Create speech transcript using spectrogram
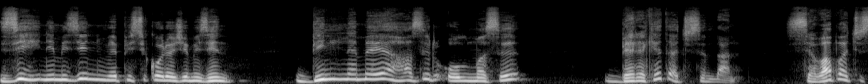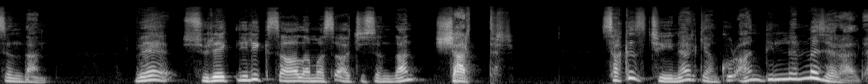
zihnimizin ve psikolojimizin dinlemeye hazır olması bereket açısından, sevap açısından ve süreklilik sağlaması açısından şarttır. Sakız çiğnerken Kur'an dinlenmez herhalde.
